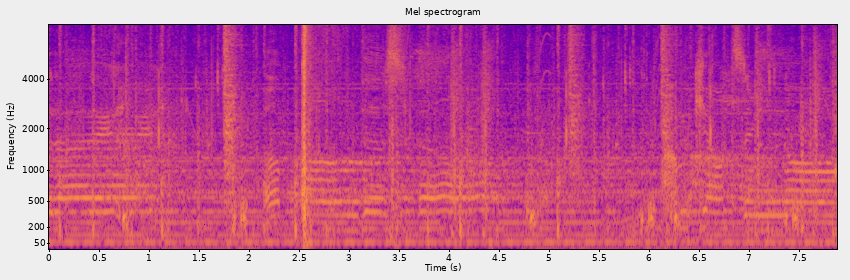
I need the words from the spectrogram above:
today up on this hill. I'm counting all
